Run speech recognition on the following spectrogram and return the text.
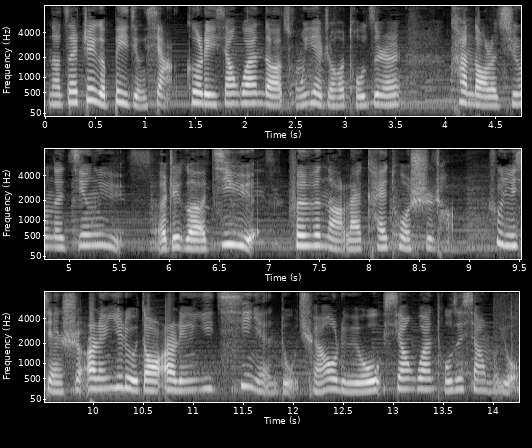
那在这个背景下，各类相关的从业者和投资人看到了其中的机遇，呃，这个机遇纷纷呢来开拓市场。数据显示，二零一六到二零一七年度全澳旅游相关投资项目有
